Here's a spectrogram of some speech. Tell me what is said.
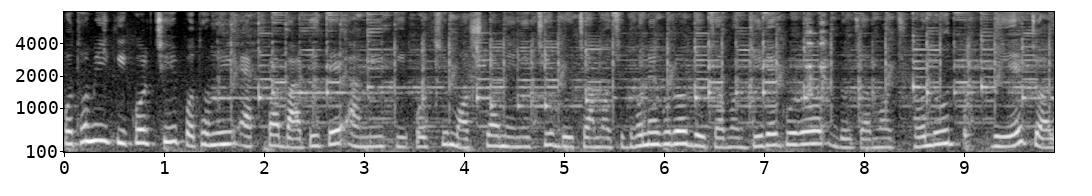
প্রথমেই কি করছি? প্রথমেই একটা বাটিতে আমি কি করছি? মশলা নিয়ে নিচ্ছি দু চামচ ধনে গুঁড়ো, দু চামচ জিরে গুঁড়ো, দু চামচ হলুদ দিয়ে জল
